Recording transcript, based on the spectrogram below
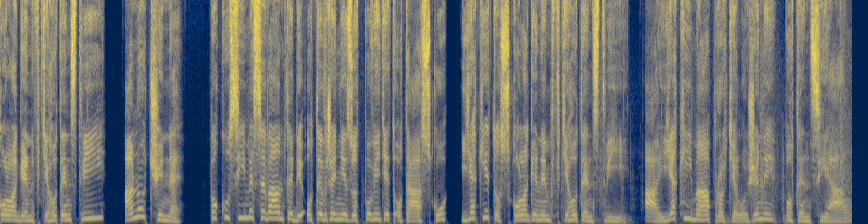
Kolagen v těhotenství? Ano či ne? Pokusíme se vám tedy otevřeně zodpovědět otázku, jak je to s kolagenem v těhotenství a jaký má pro tělo ženy potenciál.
